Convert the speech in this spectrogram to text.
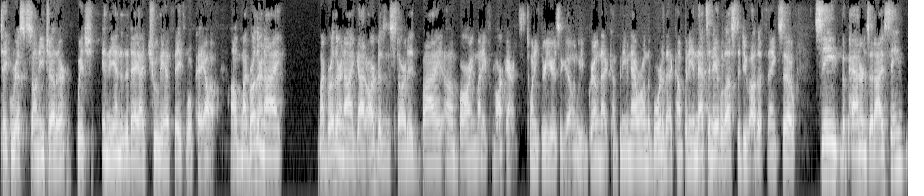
take risks on each other, which in the end of the day, I truly have faith will pay off. Um, my brother and I, my brother and I got our business started by um, borrowing money from our parents 23 years ago, and we've grown that company. Now we're on the board of that company, and that's enabled us to do other things. So, seeing the patterns that I've seen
